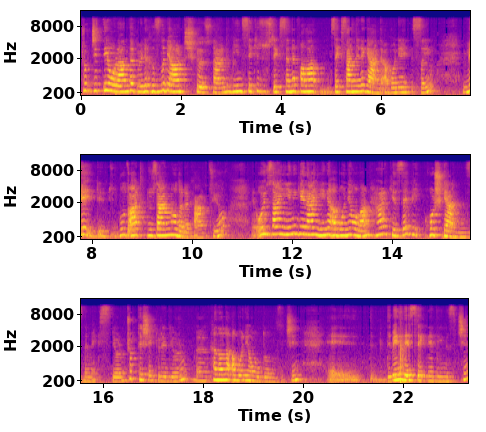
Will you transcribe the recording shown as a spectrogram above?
Çok ciddi oranda böyle hızlı bir artış gösterdi. 1880'e falan 80'lere geldi abone sayım ve bu artık düzenli olarak artıyor. O yüzden yeni gelen, yeni abone olan herkese bir hoş geldiniz demek istiyorum. Çok teşekkür ediyorum e, kanala abone olduğunuz için, e, beni desteklediğiniz için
